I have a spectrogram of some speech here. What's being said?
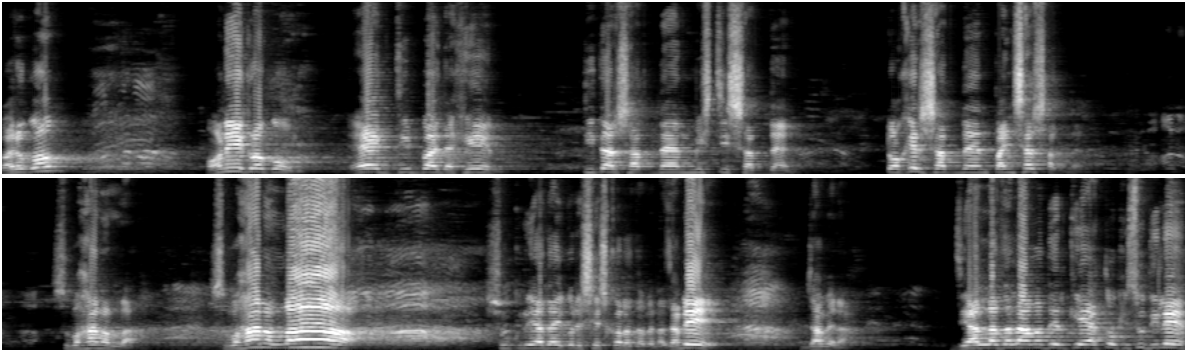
কয় রকম? অনেক রকম। এক জিব্বায় দেখেন, তিতার স্বাদ নেন, মিষ্টির স্বাদ নেন, টকের স্বাদ নেন পাইনসার স্বাদ নেন। সুবহান আল্লাহ সুবহান আল্লাহ শুক্রিয়া আদায় করে শেষ করা যাবে না। যাবে? যাবে না। যে আল্লাহ তালা আমাদেরকে এত কিছু দিলেন,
